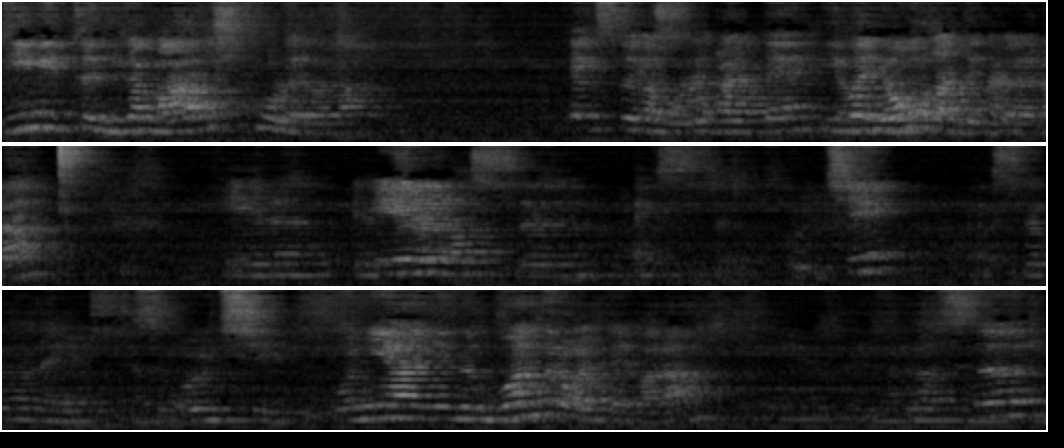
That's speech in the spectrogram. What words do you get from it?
limit, 네가 말하고 싶은 걸로 해라. x가 뭘로 갈 때? 이번 0으로 갈때 뭐해라? 1은 1 일. 플러스 X 옳지? X분의 1승 옳지. 원이한이는 무한 들어갈 때 해봐라. 플러스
